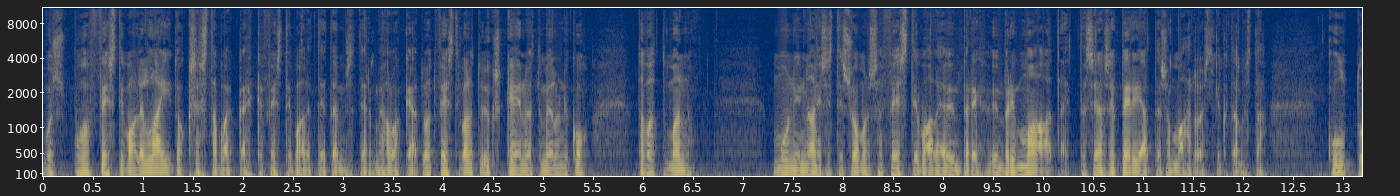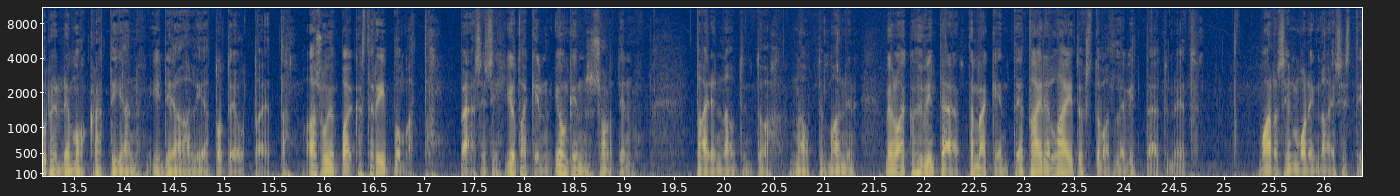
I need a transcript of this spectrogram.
voisi puhua festivaalilaitoksesta, vaikka ehkä festivaalit ei tämmöistä termiä halua käyttää, mutta festivaalit on yksi keino, että meillä on niin tavattoman moninaisesti Suomessa festivaaleja ympäri, ympäri maata, että se periaatteessa on mahdollista niin tämmöistä kulttuuridemokratian ideaalia toteuttaa, että asuinpaikasta riippumatta pääsisi jotakin, jonkin sortin taidenautintoa nauttimaan, niin meillä on aika hyvin tämä, tämä kenttä ja taidelaitokset ovat levittäytyneet varsin moninaisesti.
